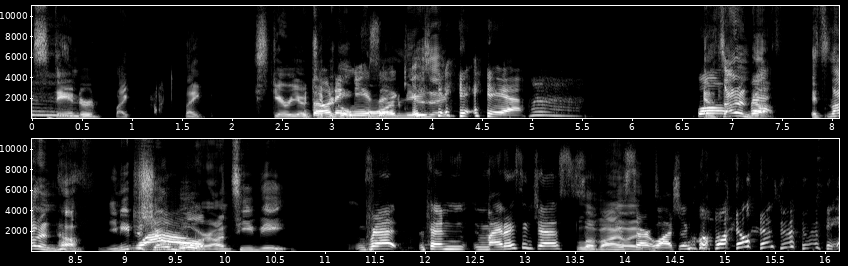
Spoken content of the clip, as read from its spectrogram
standard like like stereotypical porn music. yeah. and Well, it's not enough. It's not enough. You need to show more on tv Brett, then might I suggest Love you start Island. watching Love Island with me?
